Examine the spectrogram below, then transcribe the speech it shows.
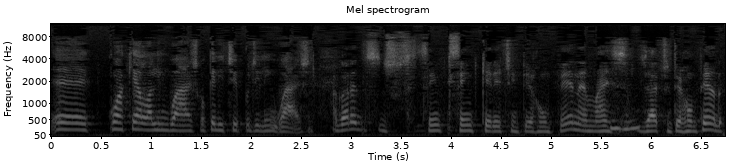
é, com aquela linguagem, com aquele tipo de linguagem. Agora, sem, sem querer te interromper, né, mas uhum. já te interrompendo,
